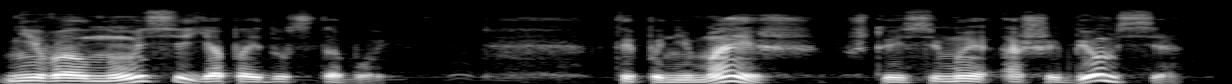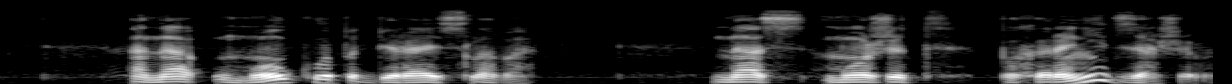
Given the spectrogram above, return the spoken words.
«Не волнуйся, я пойду с тобой». «Ты понимаешь, что если мы ошибемся...» Она умолкла, подбирая слова. «Нас может похоронить заживо?»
